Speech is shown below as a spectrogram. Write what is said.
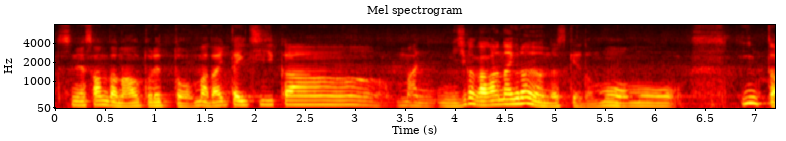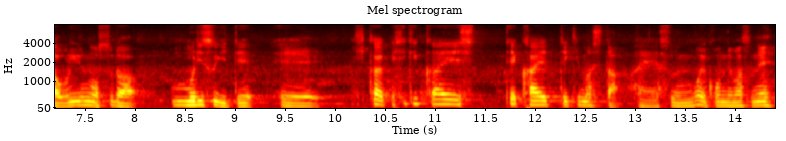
ーですね。サンダーのアウトレット。まあ大体1時間まあ2時間かからないぐらいなんですけれどももうインター降りるのすら無理すぎて、えー、引き返して帰ってきました、えー、すんごい混んでますね。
